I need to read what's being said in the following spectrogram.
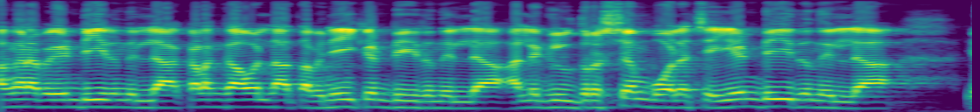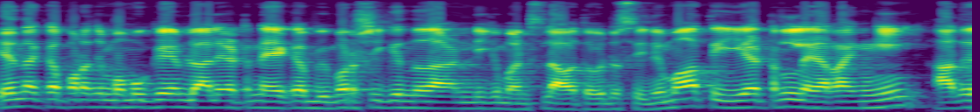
അങ്ങനെ വേണ്ടിയിരുന്നില്ല കളങ്കാവലിനകത്ത് അഭിനയിക്കേണ്ടിയിരുന്നില്ല അല്ലെങ്കിൽ ദൃശ്യം പോലെ ചെയ്യേണ്ടിയിരുന്നില്ല എന്നൊക്കെ പറഞ്ഞ് മമ്മൂക്കയും ലാലേട്ടനെയൊക്കെ വിമർശിക്കുന്നതാണ് എനിക്ക് മനസ്സിലാവാത്തത്. ഒരു സിനിമ തിയേറ്ററിൽ ഇറങ്ങി അത്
